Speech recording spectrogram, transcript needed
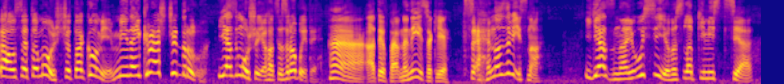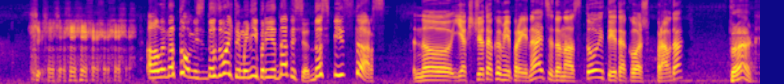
А усе тому, що Такумі мій найкращий друг. Я змушу його це зробити. А, а ти впевнений, Ісакі? Це, ну звісно. Я знаю усі його слабкі місця. Але натомість дозвольте мені приєднатися до Speed Stars. Ну, якщо Такумі приєднається до нас, то й ти також, правда? Так,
